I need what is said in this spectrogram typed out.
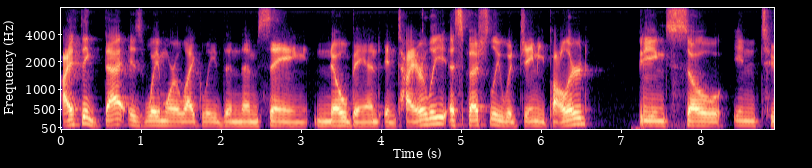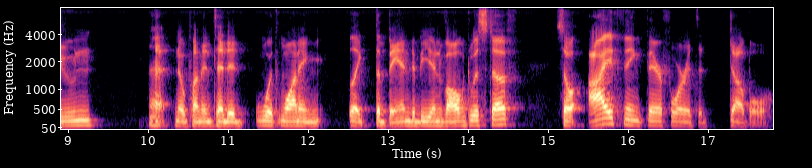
I think that is way more likely than them saying no band entirely, especially with Jamie Pollard being so in tune, eh, no pun intended, with wanting like the band to be involved with stuff. So I think therefore it's a double.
